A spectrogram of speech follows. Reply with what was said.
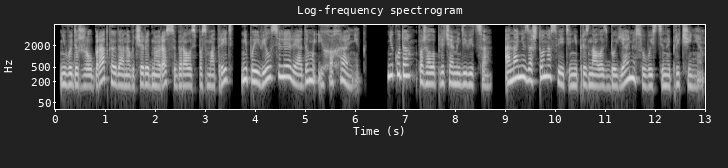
– не выдержал брат, когда она в очередной раз собиралась посмотреть, не появился ли рядом их охранник. «Никуда», – пожала плечами девица. Она ни за что на свете не призналась бы Ямису в истинной причине.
